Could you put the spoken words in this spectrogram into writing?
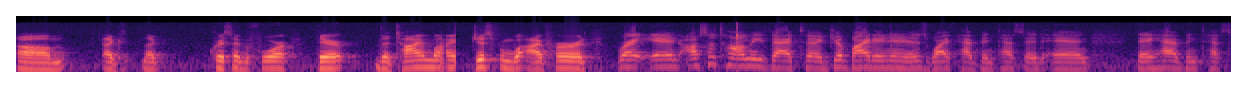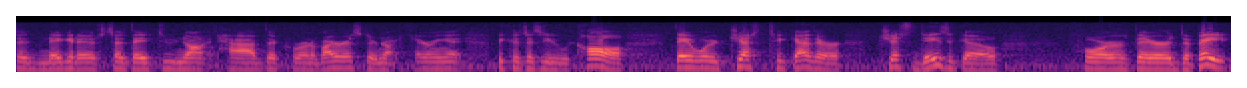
Um, like like Chris said before, there the timeline just from what I've heard Right, and also Tommy, that uh, Joe Biden and his wife have been tested, and they have been tested negative, so they do not have the coronavirus. They're not carrying it because, as you recall, they were just together just days ago for their debate.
